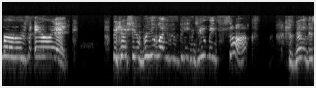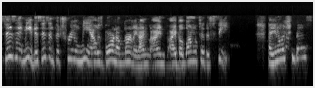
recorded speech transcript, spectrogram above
murders Eric because she realizes being human sucks she says, no, this isn't me. This isn't the true me. I was born a mermaid. I'm, I'm, I belong to the sea. And you know what she does?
